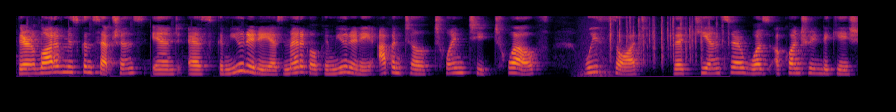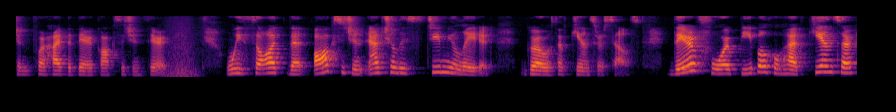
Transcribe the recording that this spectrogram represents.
There are a lot of misconceptions and as community, as medical community, up until 2012, we thought that cancer was a contraindication for hyperbaric oxygen therapy. We thought that oxygen actually stimulated growth of cancer cells. Therefore, people who had cancer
